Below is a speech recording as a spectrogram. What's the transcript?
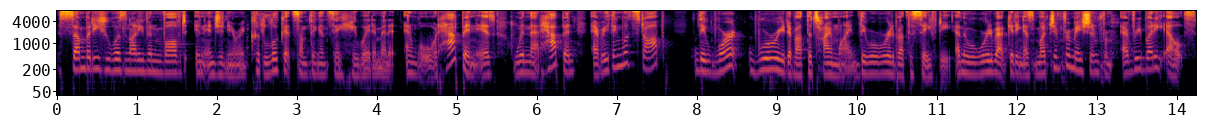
somebody who was not even involved in engineering could look at something and say, Hey, wait a minute. And what would happen is when that happened, everything would stop they weren't worried about the timeline. They were worried about the safety and they were worried about getting as much information from everybody else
